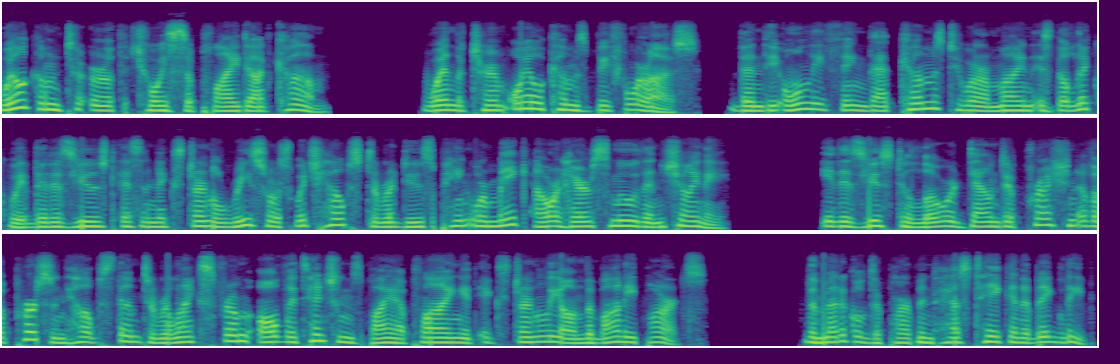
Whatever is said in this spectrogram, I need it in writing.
Welcome to EarthChoiceSupply.com. When the term oil comes before us, then the only thing that comes to our mind is the liquid that is used as an external resource which helps to reduce pain or make our hair smooth and shiny. It is used to lower down depression of a person helps them to relax from all the tensions by applying it externally on the body parts. The medical department has taken a big leap,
